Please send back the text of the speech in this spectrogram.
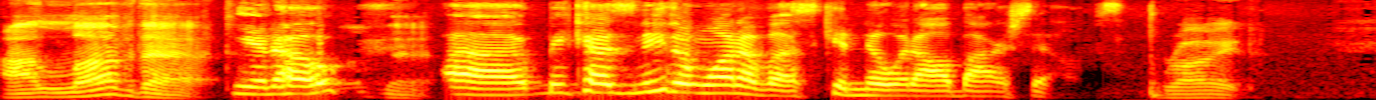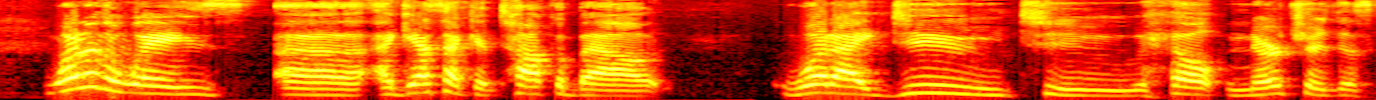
I love that. you know, that. uh, because neither one of us can know it all by ourselves. Right. One of the ways uh, I guess I could talk about what I do to help nurture this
